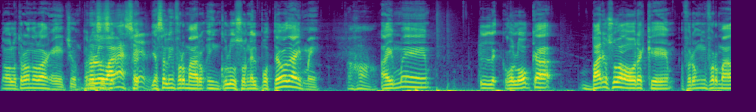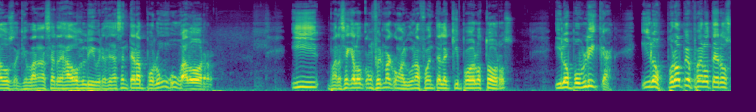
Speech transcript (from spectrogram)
No, los otros no lo han hecho. Pero lo van se- a hacer. se- ya se lo informaron. Incluso en el posteo de Aime, Ajá. Aime le coloca varios jugadores que fueron informados de que van a ser dejados libres. Ya se entera por un jugador. Y parece que lo confirma con alguna fuente del equipo de los toros. Y lo publica. Y los propios peloteros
